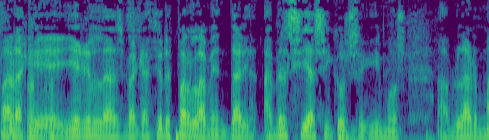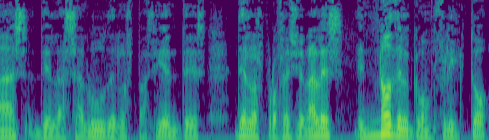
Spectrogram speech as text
para que lleguen las vacaciones parlamentarias. A ver si así conseguimos hablar más de la salud de los pacientes, de los profesionales, eh, no del conflicto,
